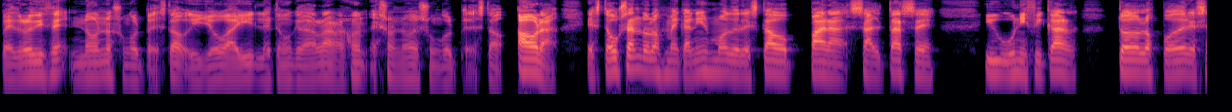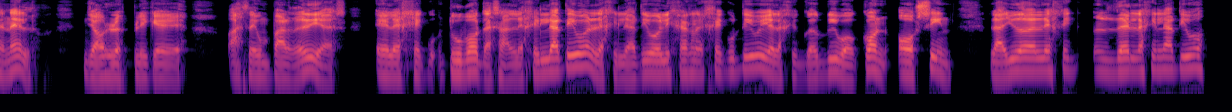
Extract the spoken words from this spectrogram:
Pedro dice, no, no es un golpe de Estado. Y yo ahí le tengo que dar la razón. Eso no es un golpe de Estado. Ahora, ¿está usando los mecanismos del Estado para saltarse y unificar todos los poderes en él? Ya os lo expliqué hace un par de días. El tú votas al legislativo, el legislativo elige al ejecutivo y el ejecutivo con o sin la ayuda del legislativo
